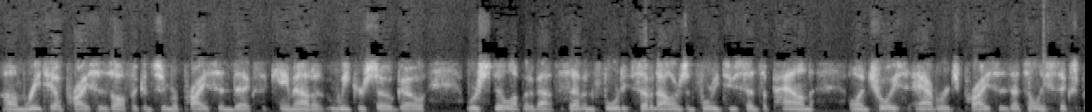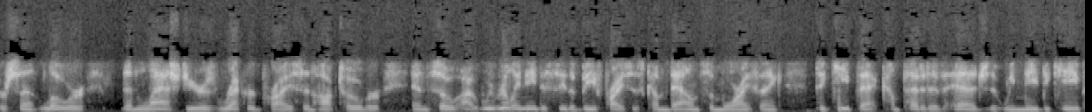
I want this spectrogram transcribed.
um, retail prices off the consumer price index that came out a week or so ago, we're still up at about seven forty seven dollars and forty two cents a pound on choice average prices. That's only six percent lower than last year's record price in October. And so uh, we really need to see the beef prices come down some more, I think, to keep that competitive edge that we need to keep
